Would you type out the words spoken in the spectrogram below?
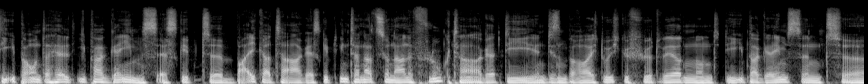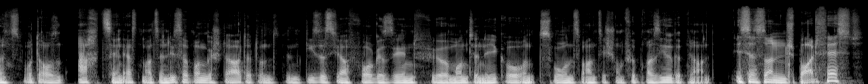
die IPA unterhält IPA Games. Es gibt äh, Biker-Tage, es gibt internationale Flugtage, die in diesem Bereich durchgeführt werden. Und die IPA Games sind äh, 2018 erstmals in Lissabon gestartet und sind dieses Jahr vorgesehen für Montenegro und 22 schon für Brasil geplant. Ist das so ein Sportfest?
